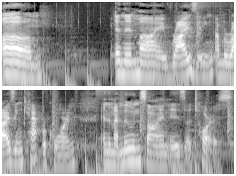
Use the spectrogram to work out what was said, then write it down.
Um and then my rising, I'm a rising Capricorn, and then my moon sign is a Taurus.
